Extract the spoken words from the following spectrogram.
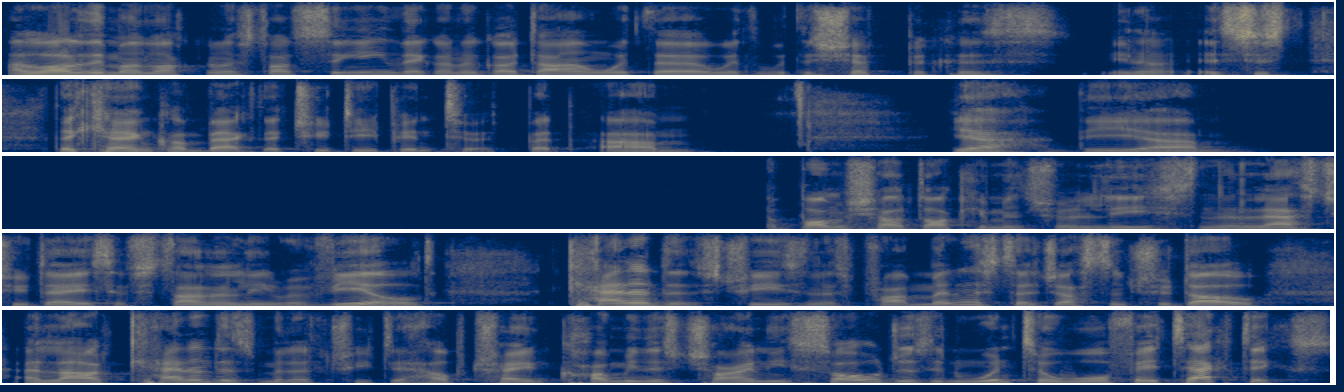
A lot of them are not going to start singing; they're going to go down with the with with the ship because you know it's just they can't come back; they're too deep into it. But um, yeah, the um, bombshell documents released in the last two days have stunningly revealed Canada's treasonous Prime Minister Justin Trudeau allowed Canada's military to help train communist Chinese soldiers in winter warfare tactics,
